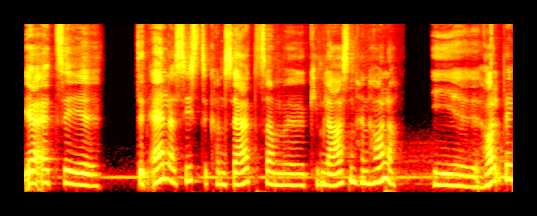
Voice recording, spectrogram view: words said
Jeg er til den aller sidste koncert, som øh, Kim Larsen han holder i øh, Holbæk.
